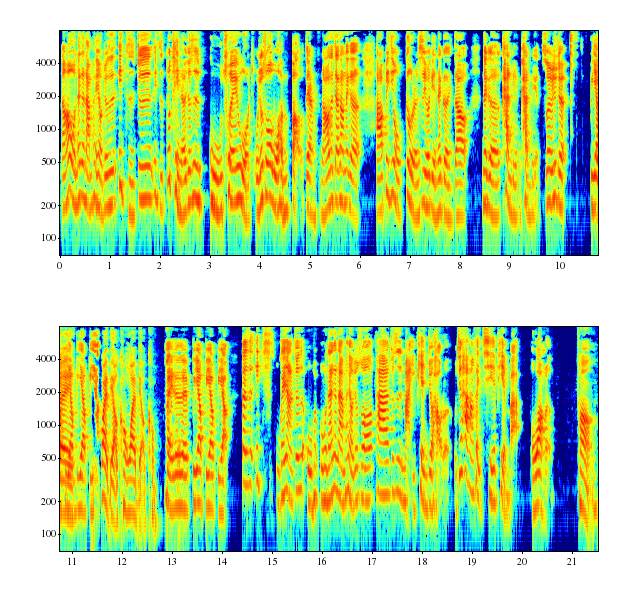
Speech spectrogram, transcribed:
然后我那个男朋友就是一直就是一直不停的就是鼓吹我，我就说我很饱这样子，然后再加上那个，啊，毕竟我个人是有点那个，你知道那个看脸看脸，所以我就觉得不要不要不要不要，外表控外表控，对对对，不要不要不要。但是一吃，我跟你讲，就是我我那个男朋友就说他就是买一片就好了，我记得他好像可以切片吧，我忘了，好，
